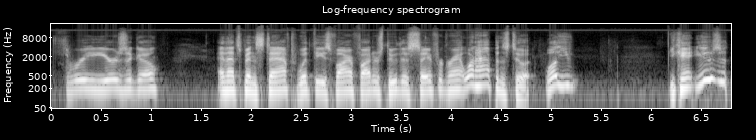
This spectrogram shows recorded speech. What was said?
three years ago? And that's been staffed with these firefighters through this Safer grant. What happens to it? Well, you you can't use it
